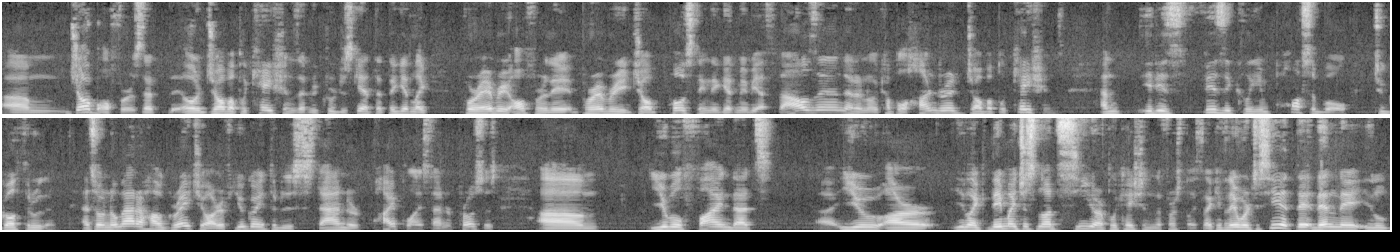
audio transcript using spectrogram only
um, job offers that or job applications that recruiters get that they get like for every offer they for every job posting they get maybe a thousand i don't know a couple hundred job applications and it is physically impossible to go through them and so no matter how great you are if you're going through this standard pipeline standard process um, you will find that uh, you are you like they might just not see your application in the first place. Like if they were to see it, they, then they it'll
